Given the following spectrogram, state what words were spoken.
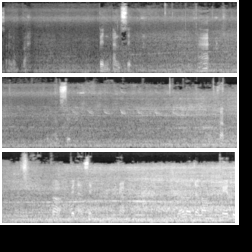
ใส่ลงไป เป็นอันเสร็จนะฮะเป็นอันเสร็จครับ ก็เป็นอันเสร็จนะครับ เดี๋ยวเราจะลองเทสดู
